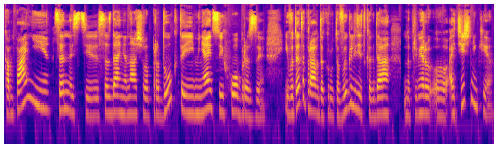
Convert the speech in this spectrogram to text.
компании, ценности создания нашего продукта и меняются их образы. И вот это правда круто выглядит, когда, например, э, айтишники,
